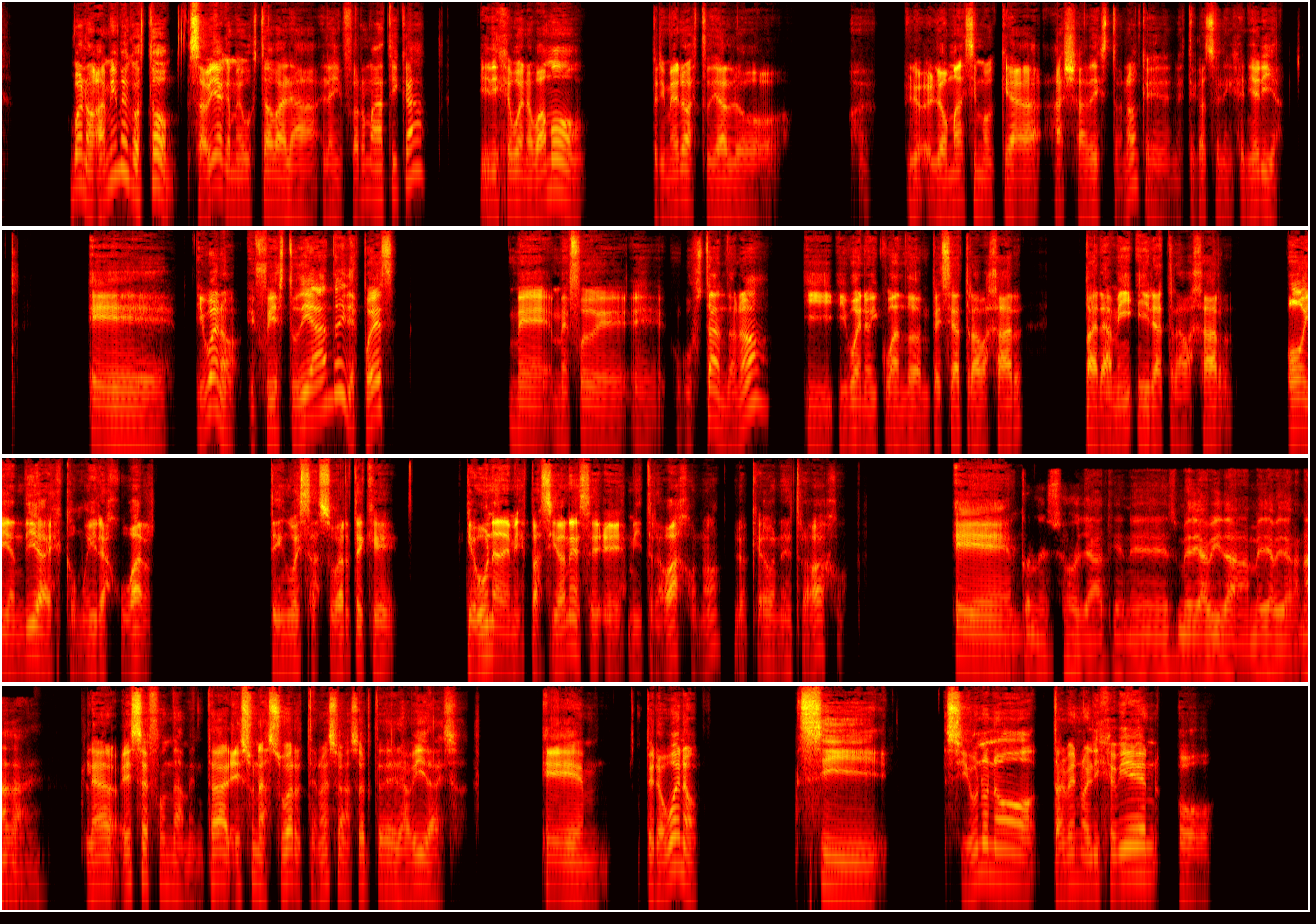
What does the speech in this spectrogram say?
bueno, a mí me costó, sabía que me gustaba la, la informática y dije, bueno, vamos primero a estudiar lo, lo, máximo que haya de esto, ¿no? Que en este caso es la ingeniería. Eh, y bueno, y fui estudiando y después me, me fue eh, gustando, ¿no? Y, y, bueno, y cuando empecé a trabajar, para mí ir a trabajar hoy en día es como ir a jugar. Tengo esa suerte que, que una de mis pasiones e, es, mi trabajo, ¿no? Lo que hago en el trabajo. Eh, con eso ya tienes media vida, media vida ganada, ¿eh? Claro, eso es fundamental. Es una suerte, ¿no? Es una suerte de la vida eso. Eh, pero bueno, si, si uno no, tal vez no elige bien o,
